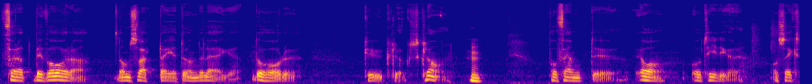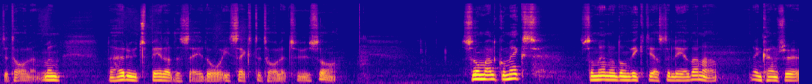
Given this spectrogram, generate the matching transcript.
För att bevara de svarta i ett underläge. Då har du Ku Klux Klan. På 50, ja och tidigare. Och 60-talen. Men Det här utspelade sig då i 60-talets USA. Så Malcolm X, som en av de viktigaste ledarna. Den kanske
